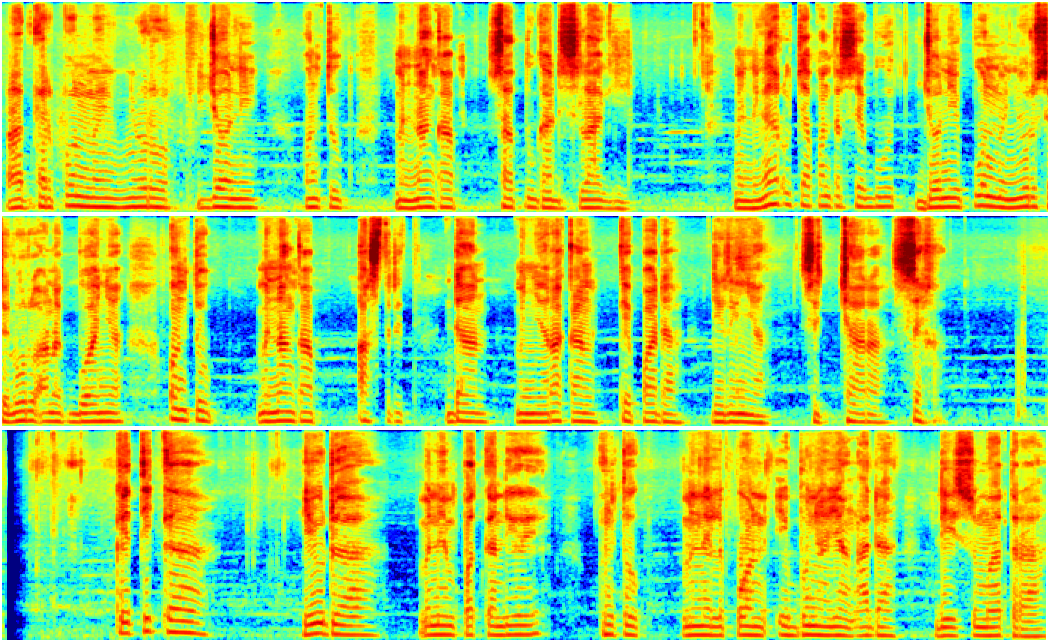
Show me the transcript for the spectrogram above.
Radgar pun menyuruh Johnny untuk menangkap satu gadis lagi. Mendengar ucapan tersebut, Johnny pun menyuruh seluruh anak buahnya untuk menangkap Astrid dan menyerahkan kepada dirinya secara sehat. Ketika Yuda menempatkan diri untuk menelepon ibunya yang ada di Sumatera,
